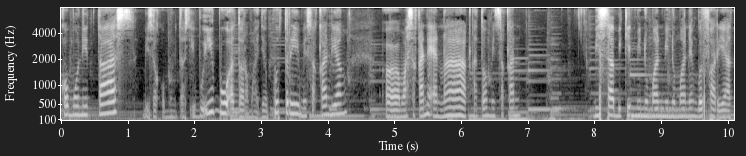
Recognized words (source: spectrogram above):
komunitas bisa komunitas ibu-ibu atau remaja putri misalkan yang uh, masakannya enak atau misalkan bisa bikin minuman-minuman yang bervariat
